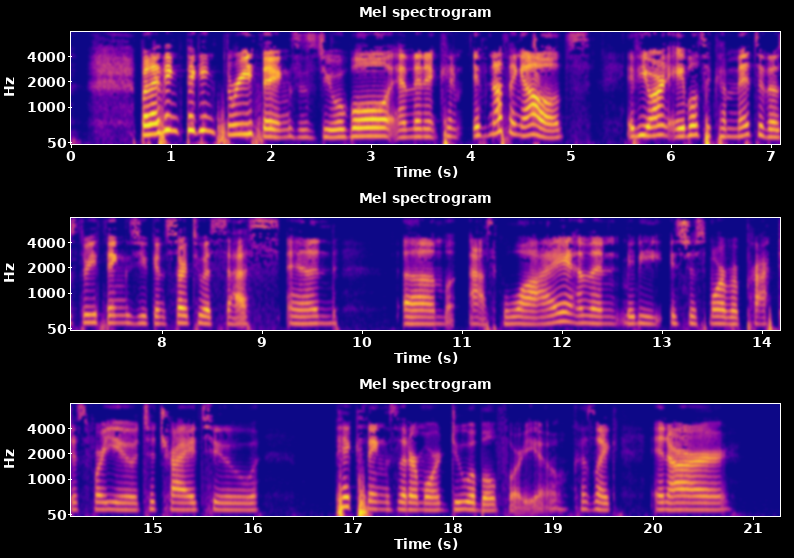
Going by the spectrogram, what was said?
but I think picking three things is doable and then it can, if nothing else, if you aren't able to commit to those three things, you can start to assess and um, ask why, and then maybe it's just more of a practice for you to try to pick things that are more doable for you. Because, like in our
